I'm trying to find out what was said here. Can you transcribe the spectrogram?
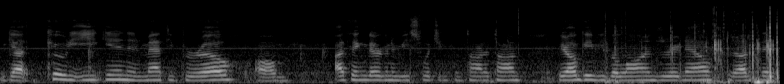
We got Cody Eakin and Mathieu Perreault. Um, I think they're going to be switching from time to time. Here, I'll give you the lines right now. I think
